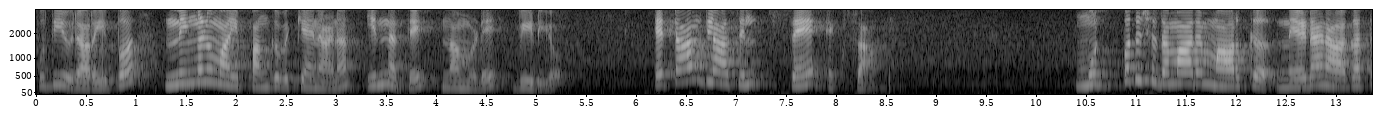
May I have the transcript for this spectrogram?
പുതിയൊരു അറിയിപ്പ് നിങ്ങളുമായി പങ്കുവയ്ക്കാനാണ് ഇന്നത്തെ നമ്മുടെ വീഡിയോ. എട്ടാം ക്ലാസ്സിൽ സേ എക്സാം. മുപ്പത് ശതമാനം മാർക്ക് നേടാനാകാത്ത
